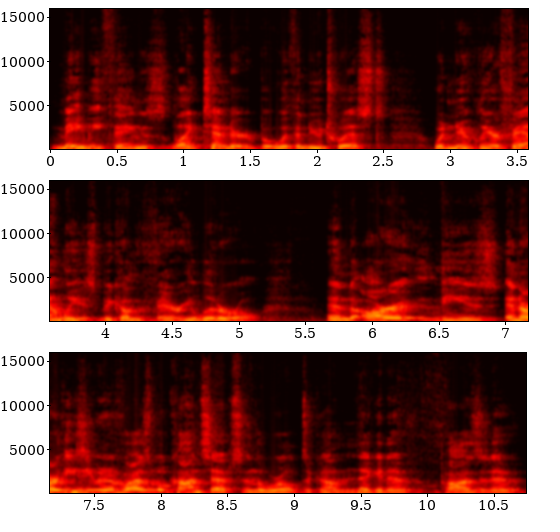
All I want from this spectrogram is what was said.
Maybe things like Tinder, but with a new twist? Would nuclear families become very literal? And are these and are these even advisable concepts in the world to come? Negative, positive,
